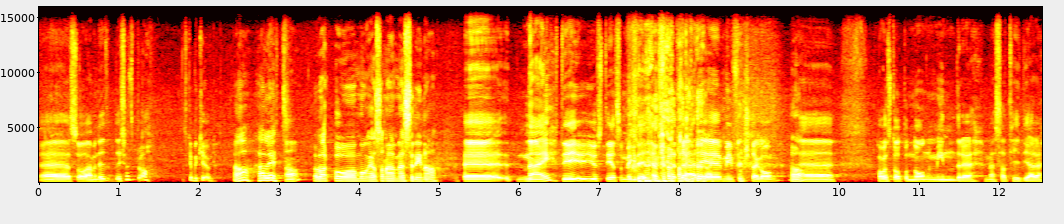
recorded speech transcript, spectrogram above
Eh, så ja, men det, det känns bra. Det ska bli kul. Ja, härligt. Ja. Jag har varit på många sådana här mässor innan. Eh, nej, det är ju just det som är grejen. det här är min första gång. Ja. Eh, har väl stått på någon mindre mässa tidigare,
